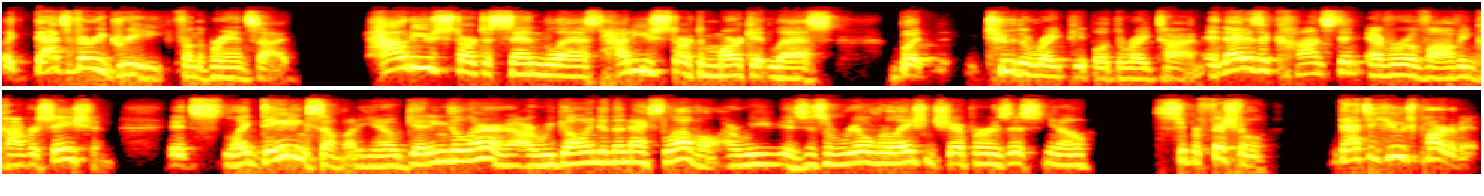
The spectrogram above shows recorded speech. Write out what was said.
Like that's very greedy from the brand side how do you start to send less? How do you start to market less, but to the right people at the right time? And that is a constant, ever evolving conversation. It's like dating somebody, you know, getting to learn. Are we going to the next level? Are we, is this a real relationship or is this, you know, superficial? That's a huge part of it.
